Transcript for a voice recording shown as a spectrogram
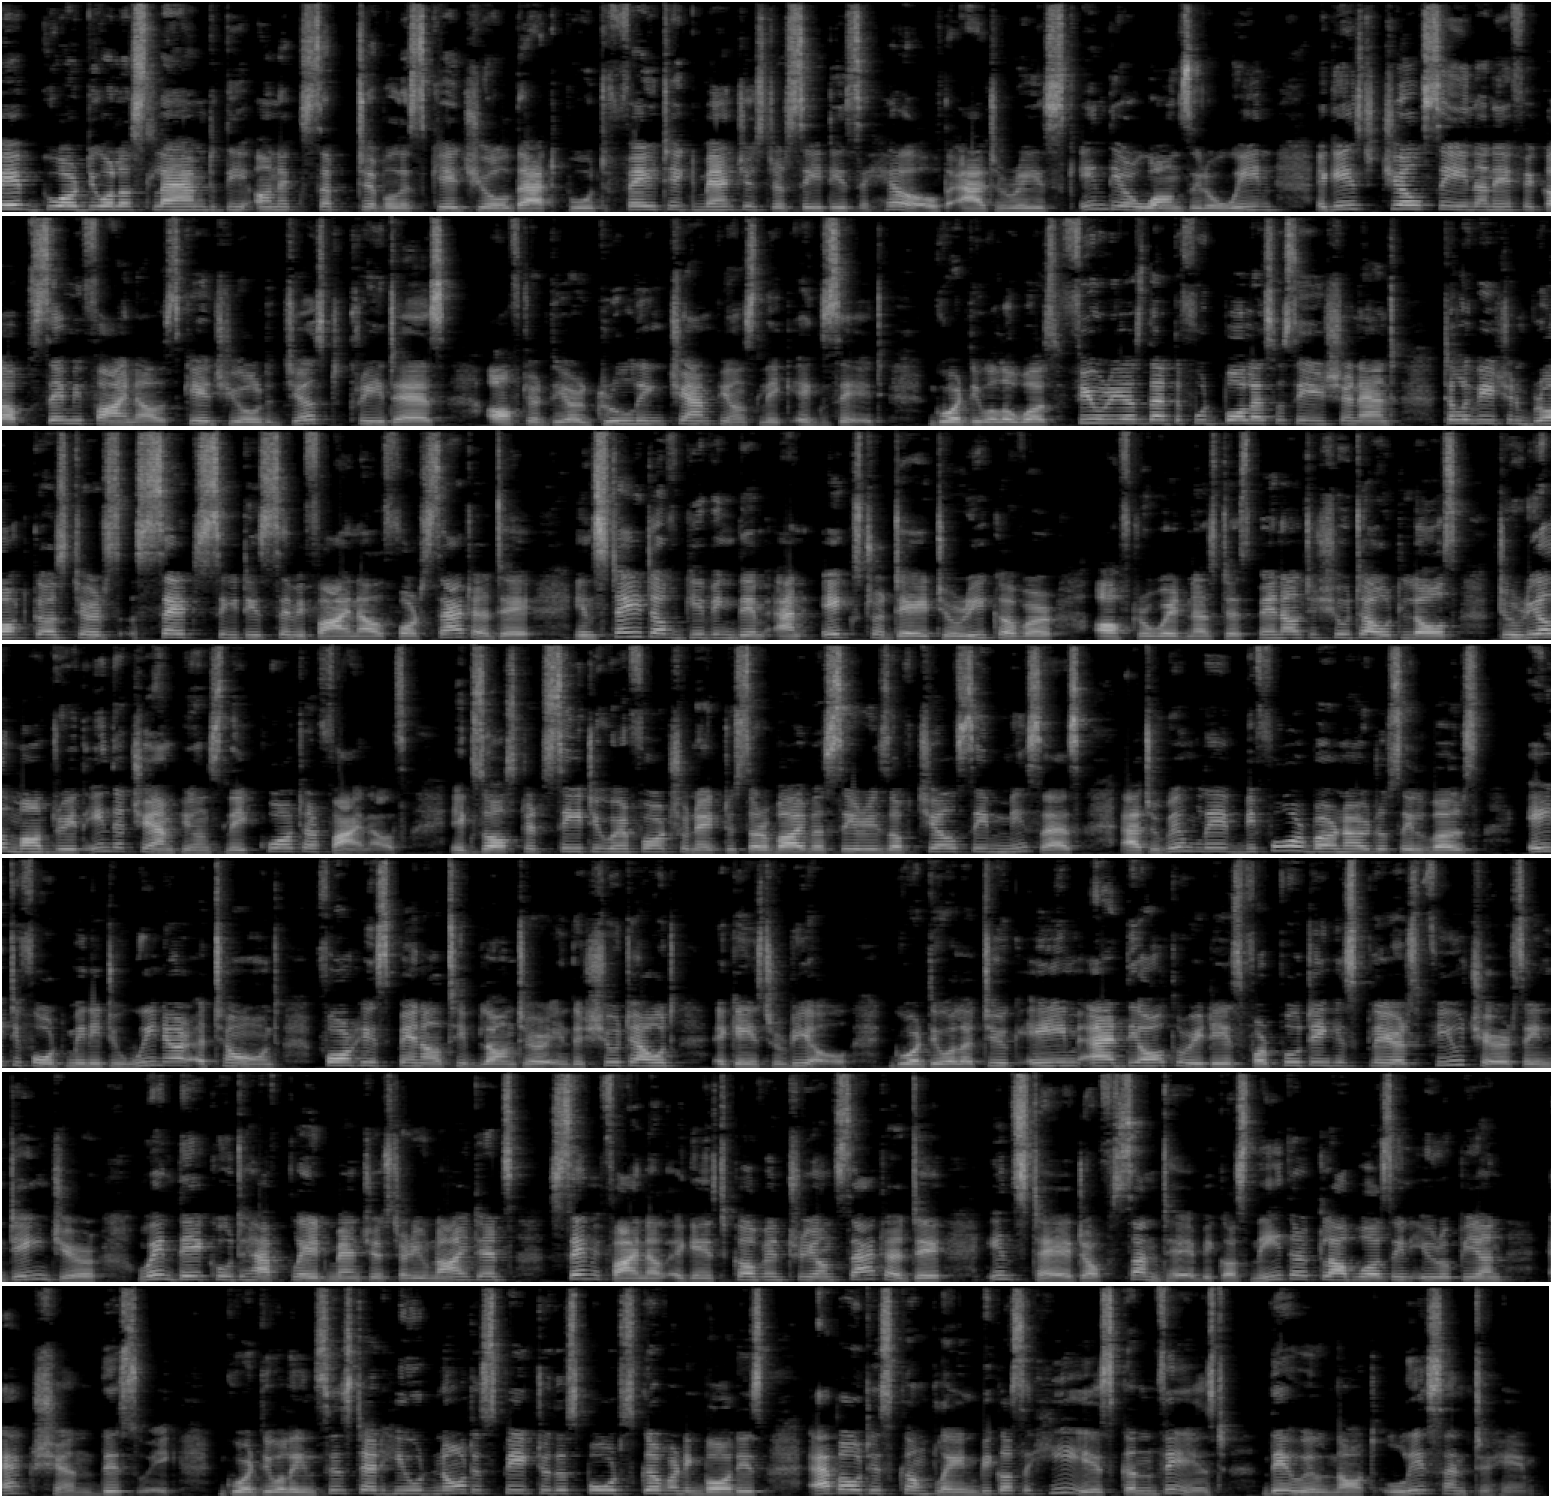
Pep Guardiola slammed the unacceptable schedule that put fatigued Manchester City's health at risk in their 1-0 win against Chelsea in an FA Cup semi-final scheduled just three days after their grueling Champions League exit. Guardiola was furious that the Football Association and television broadcasters set City's semi-final for Saturday instead of giving them an extra day to recover after Wednesday's penalty shootout loss to Real Madrid in the Champions League quarter-finals. Exhausted City were fortunate to survive a series of Chelsea misses at Wembley before Bernardo Silva's 84th minute winner atoned for his penalty blunder in the shootout against Real. Guardiola took aim at the authorities for putting his players' futures in danger when they could have played Manchester United's semi-final against Coventry on Saturday instead of Sunday because neither club was in European action this week. Guardiola insisted he would not speak to the sports governing bodies about his complaint because he is convinced they will not listen to him.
